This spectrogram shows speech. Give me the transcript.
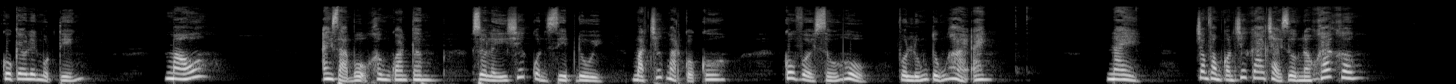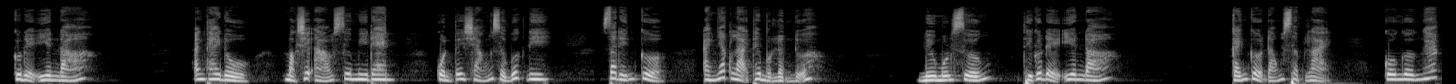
cô kêu lên một tiếng. Máu anh giả bộ không quan tâm, Rồi lấy chiếc quần xịp đùi Mặt trước mặt của cô. Cô vừa xấu hổ, vừa lúng túng hỏi anh. Này, Trong phòng còn chiếc ga trải giường nào khác không? Cứ để yên đó. Anh thay đồ, Mặc chiếc áo sơ mi đen, Quần tây trắng rồi bước đi. Ra đến cửa, Anh nhắc lại thêm một lần nữa. Nếu muốn sướng Thì cứ để yên đó. Cánh cửa đóng sập lại, Cô ngơ ngác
